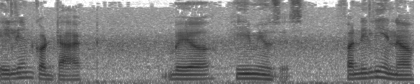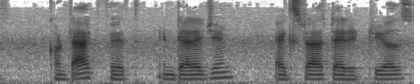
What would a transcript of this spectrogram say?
alien contact, where he muses. Funnily enough, contact with intelligent extraterrestrials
